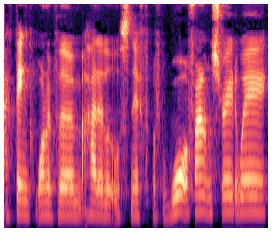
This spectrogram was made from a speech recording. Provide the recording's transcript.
I think one of them had a little sniff of the water fountain straight away.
